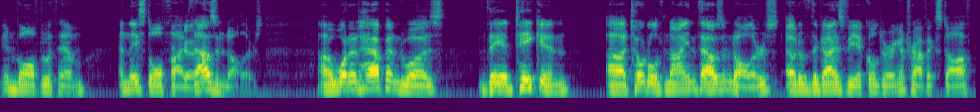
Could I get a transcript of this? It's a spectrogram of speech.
involved with him, and they stole five thousand dollars. Uh, what had happened was they had taken a total of nine thousand dollars out of the guy's vehicle during a traffic stop,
